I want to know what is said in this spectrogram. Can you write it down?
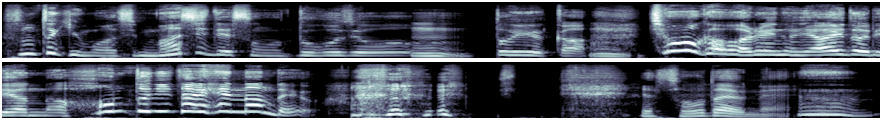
その時も私マジでその同情うん。というか、うん。い腸が悪いのにアイドルやんのは本当に大変なんだよ。や、そうだよね。うん。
